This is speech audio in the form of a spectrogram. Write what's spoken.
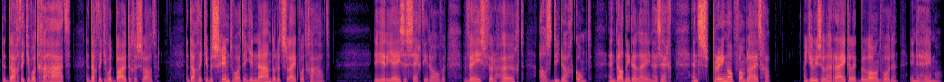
De dag dat je wordt gehaat. De dag dat je wordt buitengesloten. De dag dat je beschimd wordt en je naam door het slijk wordt gehaald. De Heer Jezus zegt hierover: Wees verheugd als die dag komt. En dat niet alleen, hij zegt: En spring op van blijdschap, want jullie zullen rijkelijk beloond worden in de hemel.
